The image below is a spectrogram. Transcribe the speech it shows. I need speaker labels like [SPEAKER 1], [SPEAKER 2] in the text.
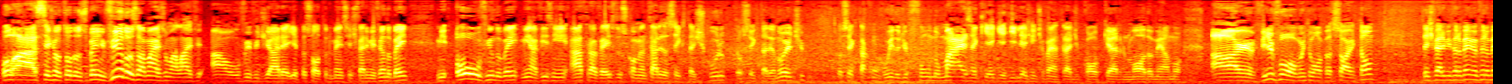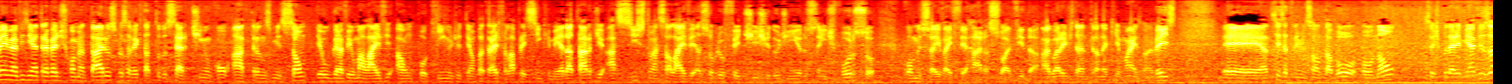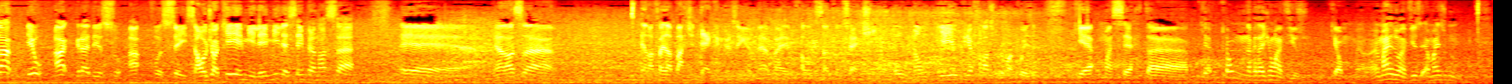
[SPEAKER 1] Olá, sejam todos bem-vindos a mais uma live ao vivo diária. E aí, pessoal, tudo bem? Se vocês estiverem me vendo bem, me ouvindo bem, me avisem através dos comentários. Eu sei que está escuro, eu sei que está de noite, eu sei que está com ruído de fundo, mas aqui é guerrilha, a gente vai entrar de qualquer modo mesmo. Ar vivo! Muito bom, pessoal. Então, vocês estiverem me vendo bem, me ouvindo bem, me avisem através dos comentários para saber que tá tudo certinho com a transmissão. Eu gravei uma live há um pouquinho de tempo atrás, foi lá para as 5 e meia da tarde. Assistam essa live, é sobre o fetiche do dinheiro sem esforço, como isso aí vai ferrar a sua vida. Agora a gente está entrando aqui mais uma vez. É, não sei se a transmissão tá boa ou não. Se vocês puderem me avisar, eu agradeço a vocês. Áudio ok, Emília. Emília é sempre a nossa. É, é a nossa ela faz a parte técnica, assim, né? Vai falando se está tudo certinho ou não. E aí eu queria falar sobre uma coisa que é uma certa. que é, que é um, na verdade é um aviso. Que é, um, é mais um aviso, é mais um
